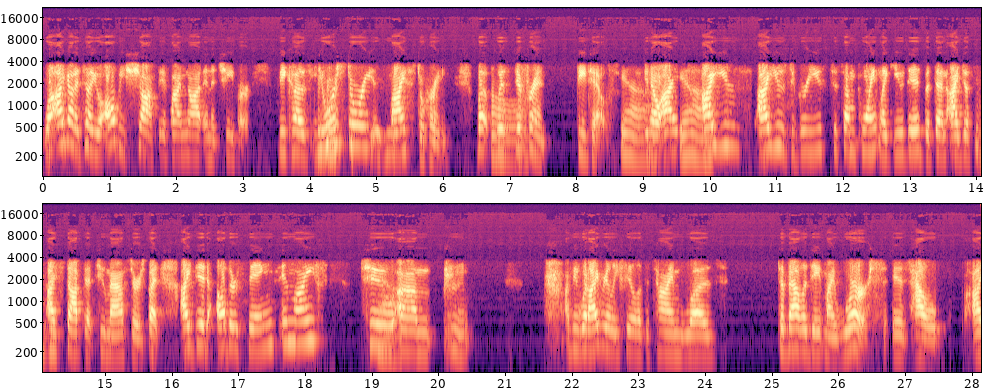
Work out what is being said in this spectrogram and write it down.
Well, I got to tell you, I'll be shocked if I'm not an achiever because your Mhm. story is my story, but Aw. with different details. Yeah. You know, I yeah. I use I use degrees to some point like you did, but then I just Mhm. I stopped at two masters. But I did other things in life to um I mean what I really feel at the time was to validate my worth is how I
